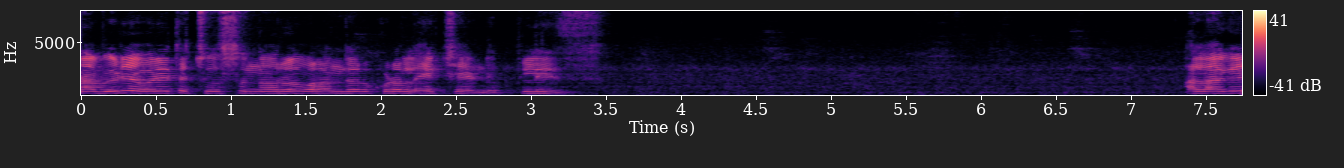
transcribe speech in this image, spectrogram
నా వీడియో ఎవరైతే చూస్తున్నారో వాళ్ళందరూ కూడా లైక్ చేయండి ప్లీజ్ అలాగే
